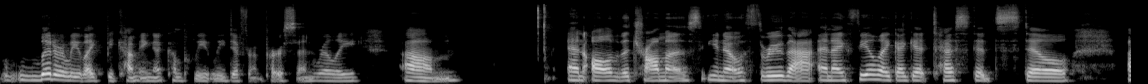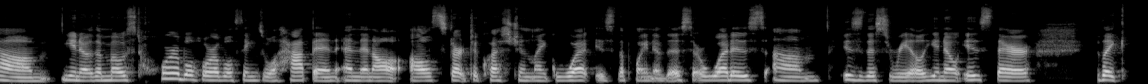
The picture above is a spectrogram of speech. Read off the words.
literally like becoming a completely different person, really. Um, and all of the traumas, you know, through that. And I feel like I get tested still um, you know, the most horrible, horrible things will happen, and then I'll I'll start to question like, what is the point of this, or what is um, is this real? You know, is there like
